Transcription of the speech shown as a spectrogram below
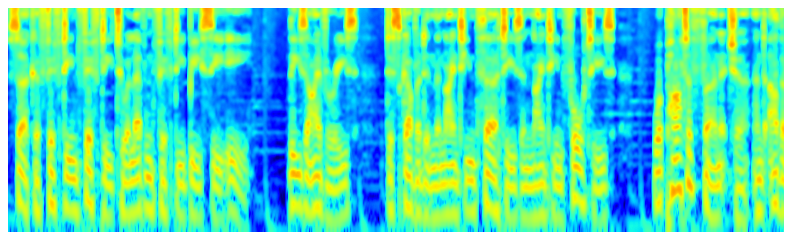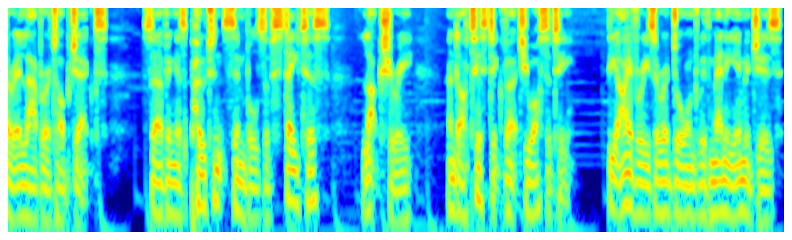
circa 1550 to 1150 BCE. These ivories, discovered in the 1930s and 1940s, were part of furniture and other elaborate objects, serving as potent symbols of status, luxury, and artistic virtuosity. The ivories are adorned with many images,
